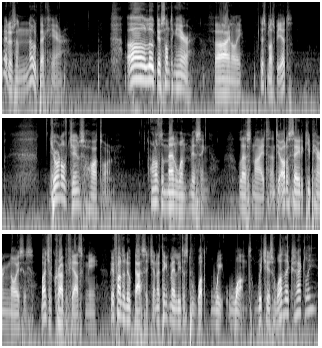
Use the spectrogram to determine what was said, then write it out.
there's a note back here. Oh, look, there's something here. Finally. This must be it. Journal of James Hawthorne. One of the men went missing last night, and the others say they keep hearing noises. Bunch of crap if you ask me. We have found a new passage, and I think it may lead us to what we want. Which is what exactly?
